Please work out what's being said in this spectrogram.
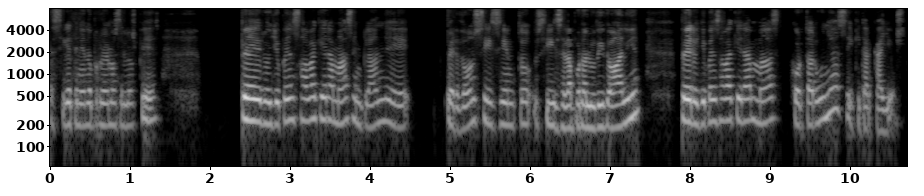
sigue teniendo problemas en los pies, pero yo pensaba que era más en plan de, perdón si siento, si se da por aludido a alguien, pero yo pensaba que era más cortar uñas y quitar callos.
